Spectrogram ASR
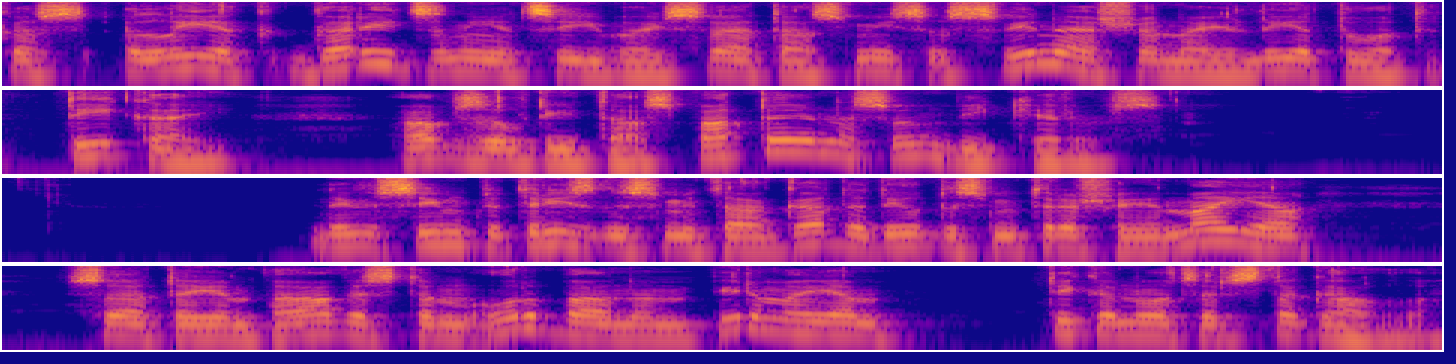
kas liek garīdzniecībai svētās misas svinēšanai lietot tikai apzeltītās patēnas un bikerus. 230. gada 23. maijā svētajam pāvestam Urbānam I tika nocersta galva.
